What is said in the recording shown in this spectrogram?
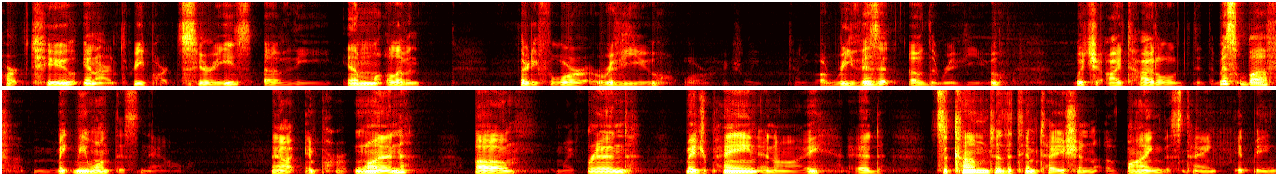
part two in our three part series of the M1134 review, or actually kind of a revisit of the review, which I titled Did the Missile Buff Make Me Want This Now? Now, in part one, um, friend Major Pain and I had succumbed to the temptation of buying this tank, it being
